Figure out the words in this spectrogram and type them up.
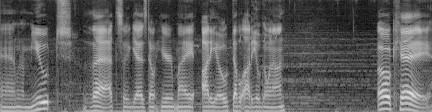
And I'm going to mute that so you guys don't hear my audio, double audio going on. Okay.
